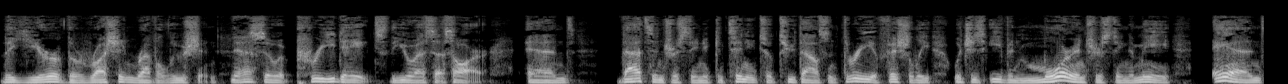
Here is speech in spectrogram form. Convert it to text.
the year of the Russian Revolution. Yeah. So it predates the USSR. And that's interesting. It continued till 2003 officially, which is even more interesting to me. And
